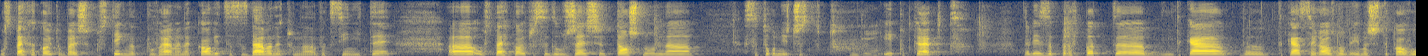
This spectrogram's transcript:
успеха, който беше постигнат по време на COVID, със създаването на ваксините, а, успех, който се дължеше точно на сътрудничеството да. и подкрепата. Нали, за първ път а, така, а, така сериозно имаше такова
